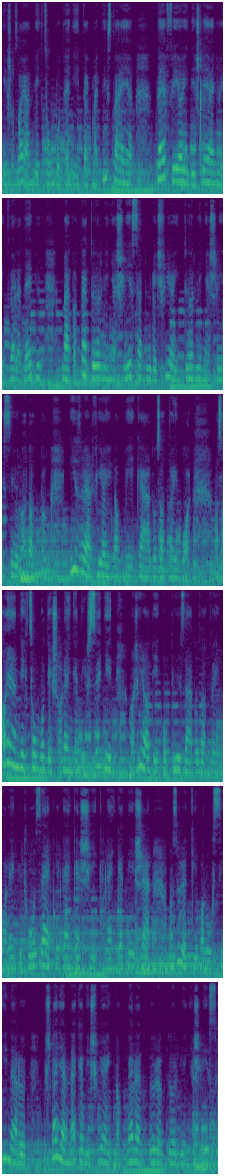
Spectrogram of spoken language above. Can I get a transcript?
és az ajándékcombot egyétek meg tiszta helyen, te fiaid és leányaid veled együtt, mert a te törvényes részedül és fiaid törvényes részéül adattak Izrael fiainak béke áldozataiból. Az ajándékcombot és a lengetés szegyét a zsiradékok tűzáldozataival együtt hozzák, hogy lengessék lengetéssel az örökkévaló szín előtt, és legyen neked és fiaidnak veled örök törvényes részül,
